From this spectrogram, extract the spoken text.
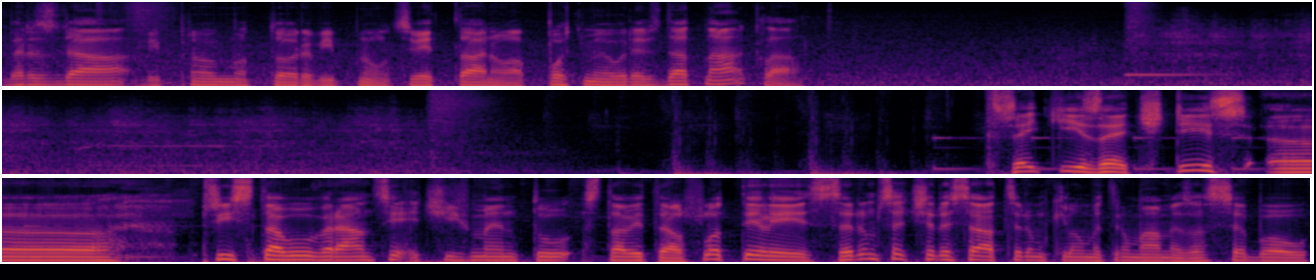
Brzda, vypnout motor, vypnout světla, no a pojďme odevzdat náklad. Třetí ze čtyř uh, přístavů v rámci achievementu stavitel flotily, 767 km máme za sebou,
